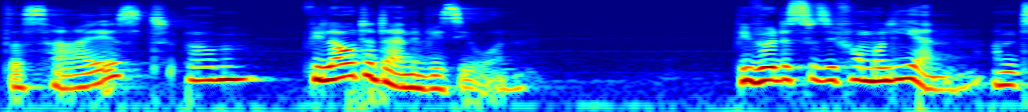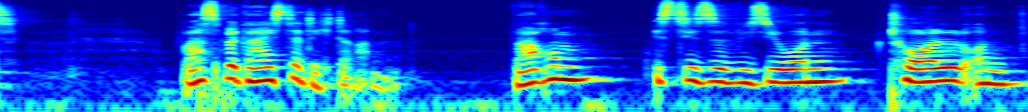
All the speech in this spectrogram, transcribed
Das heißt, ähm, wie lautet deine Vision? Wie würdest du sie formulieren? Und was begeistert dich daran? Warum ist diese Vision toll und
